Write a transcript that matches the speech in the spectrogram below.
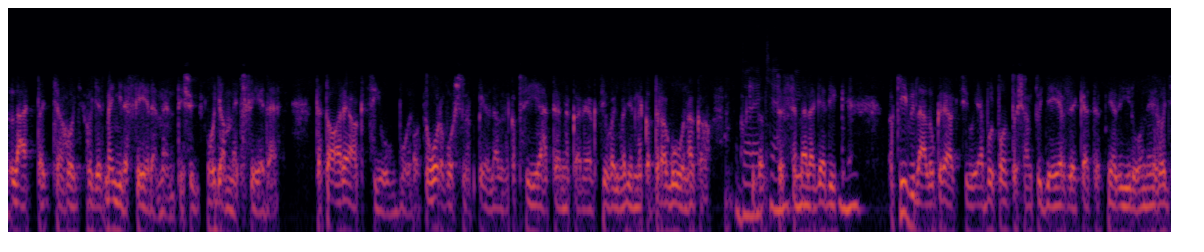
láttatja, hogy, hogy ez mennyire félrement, és hogy hogyan megy félre. Tehát a reakciókból, az orvosnak például, ennek a pszichiáternek a reakció, vagy, vagy ennek a dragónak, a, a összemelegedik, uh-huh. a kívülállók reakciójából pontosan tudja érzékeltetni az írónél, hogy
